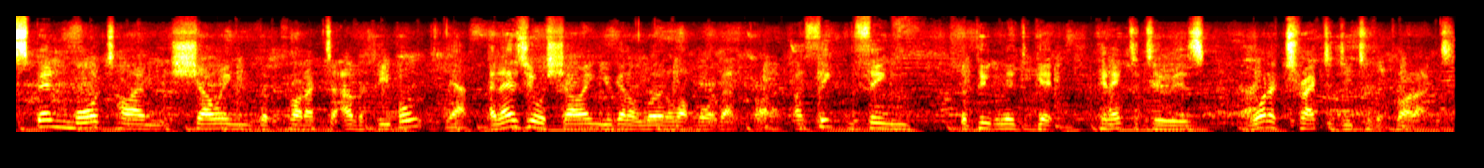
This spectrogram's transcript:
spend more time showing the product to other people. Yeah. And as you're showing, you're going to learn a lot more about the product. I think the thing that people need to get connected to is what attracted you to the product.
